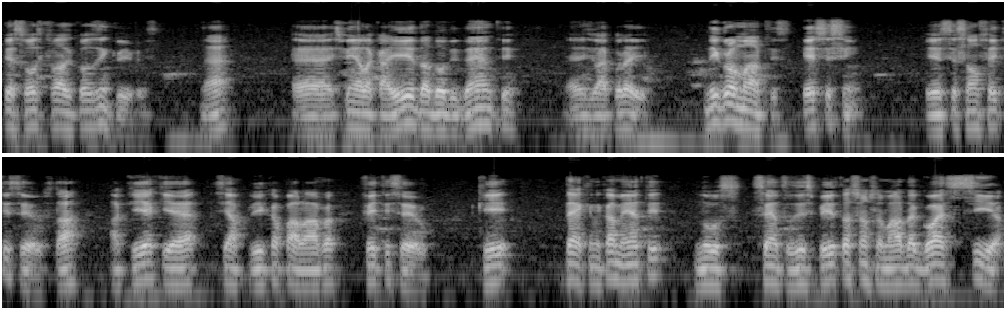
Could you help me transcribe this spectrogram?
Pessoas que fazem coisas incríveis. Né? É, espinhela caída, dor de dente, é, vai por aí. Nigromantes, esses sim. Esses são os feiticeiros, tá? Aqui é que é, se aplica a palavra feiticeiro, que tecnicamente nos centros espíritas são chamada goecia,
